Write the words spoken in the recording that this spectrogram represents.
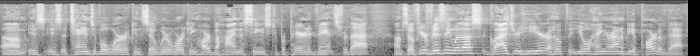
um, is is, a tangible work. And so we're working hard behind the scenes to prepare in advance for that. Um, so if you're visiting with us, glad you're here. I hope that you'll hang around and be a part of that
